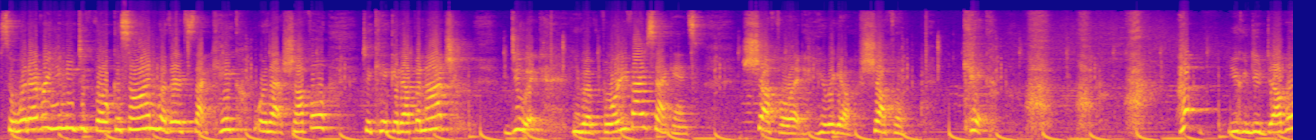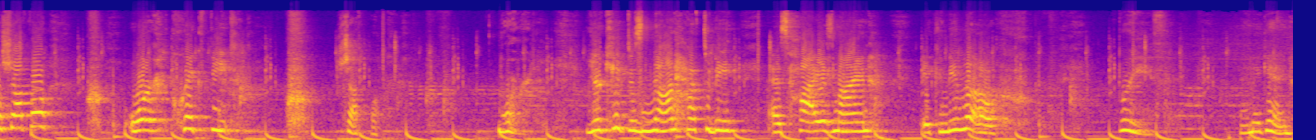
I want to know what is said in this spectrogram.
So whatever you need to focus on, whether it's that kick or that shuffle, to kick it up a notch, do it. You have 45 seconds. Shuffle it. Here we go. Shuffle, kick. You can do double shuffle or quick feet shuffle. Forward. Your kick does not have to be as high as mine. It can be low. Breathe. And again,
